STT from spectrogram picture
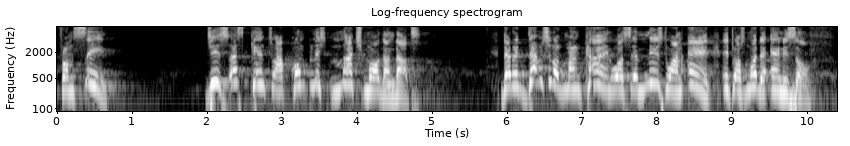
from sin. Jesus came to accomplish much more than that. The redemption of mankind was a means to an end, it was not the end itself.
